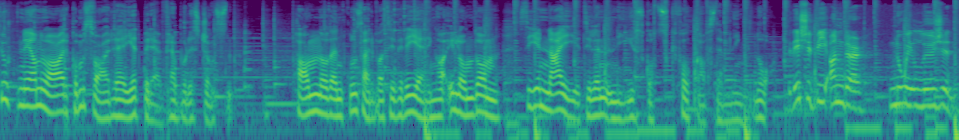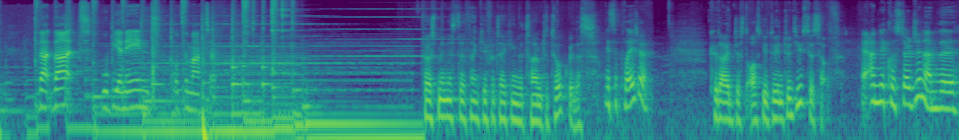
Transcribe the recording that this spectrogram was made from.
14.1 kom svaret i et brev fra Boris Johnson. Han og den konservative regjeringa i London sier nei til en ny skotsk folkeavstemning nå. They should be under no illusion that that will be an end of the matter. First Minister, thank you for taking the time to talk with us. It's a pleasure. Could I just ask you to introduce yourself? Uh, I'm Nicola Sturgeon. I'm the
